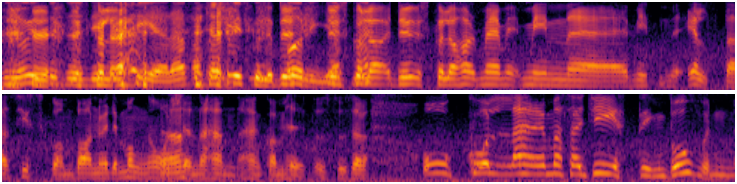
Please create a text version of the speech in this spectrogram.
Nu har vi suttit och diskuterat, då kanske vi skulle Du, börja du, skulle, du skulle ha med min, min, eh, mitt äldsta syskonbarn, nu är det många år Ja. sedan när han, han kom hit och så sa Åh kolla här är en massa getingbon!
